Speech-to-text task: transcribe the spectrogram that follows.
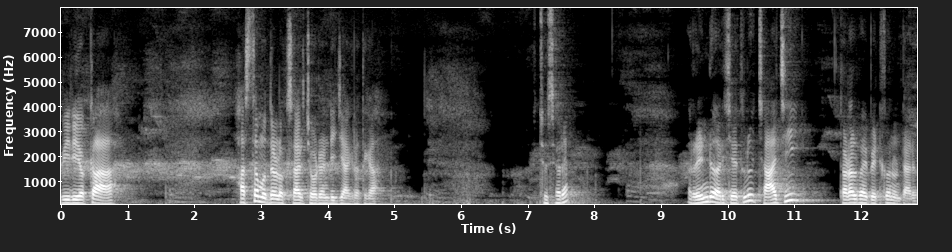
వీరి యొక్క హస్తముద్రలు ఒకసారి చూడండి జాగ్రత్తగా. చూసారా? రెండు అరిచేతులు చాచి తొడలపై పెట్టుకొని ఉంటారు.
